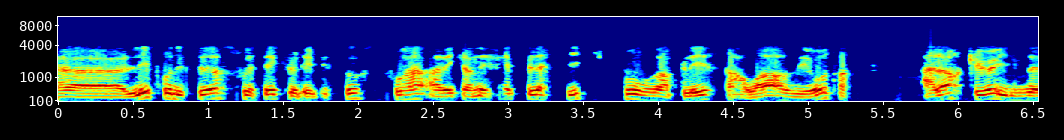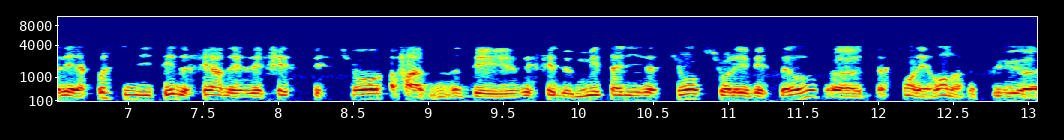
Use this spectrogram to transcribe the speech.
euh, les producteurs souhaitaient que les vaisseaux soient avec un effet plastique pour rappeler Star Wars et autres, alors qu'ils avaient la possibilité de faire des effets spéciaux, enfin des effets de métallisation sur les vaisseaux, euh, de façon à les rendre un peu plus euh,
